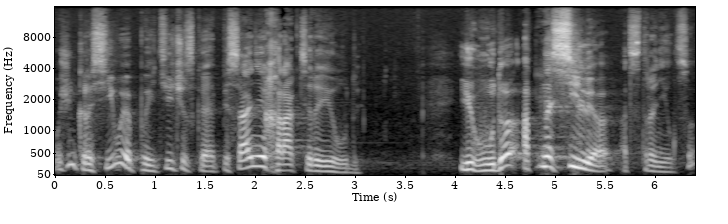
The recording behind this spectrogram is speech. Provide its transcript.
Очень красивое поэтическое описание характера Иуды. Иуда от насилия отстранился,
